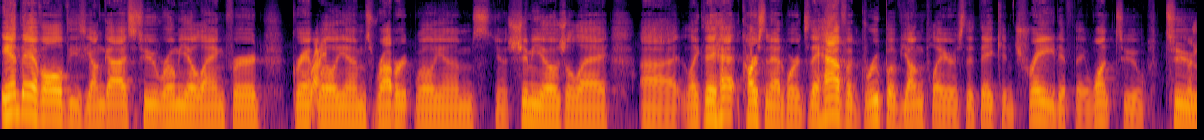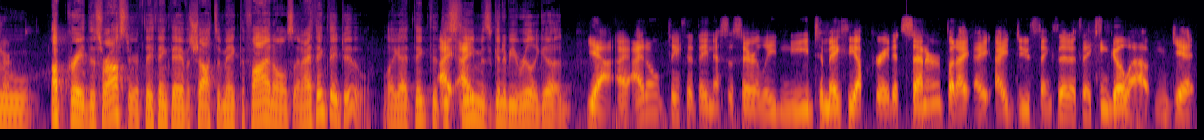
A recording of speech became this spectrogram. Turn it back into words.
and they have all of these young guys too: Romeo Langford, Grant right. Williams, Robert Williams, you know Semi Ojeleye, uh, like they had Carson Edwards. They have a group of young players that they can trade if they want to to upgrade this roster if they think they have a shot to make the finals, and I think they do. Like I think that this I, team I, is going to be really good. Yeah, I, I, don't think that they necessarily need to make the upgrade at center, but I, I, do think that if they can go out and get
